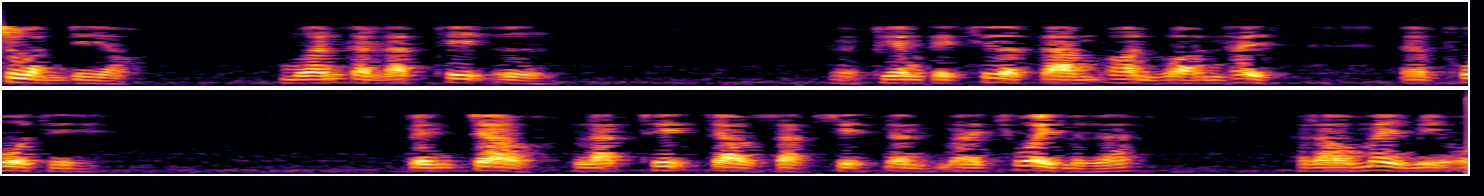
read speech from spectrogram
ส่วนเดียว เหมือนกับลัทธิอื่น เพียงแต่เชื่อตามอ้อนวอนให้ผู้ที่ เป็นเจ้าลัทธิเจ้าศักดิ์สิทธิ์นั้นมาช่วยเหลือ เราไม่มีโอ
